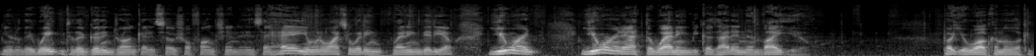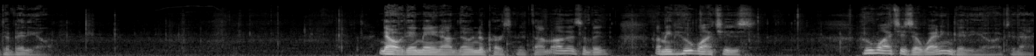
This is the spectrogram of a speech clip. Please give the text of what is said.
you know, they wait until they're good and drunk at a social function and say, "Hey, you want to watch a wedding wedding video?" You weren't you weren't at the wedding because I didn't invite you, but you're welcome to look at the video. No, they may not know the person at the time. Oh, that's a big. I mean, who watches? Who watches a wedding video after that?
